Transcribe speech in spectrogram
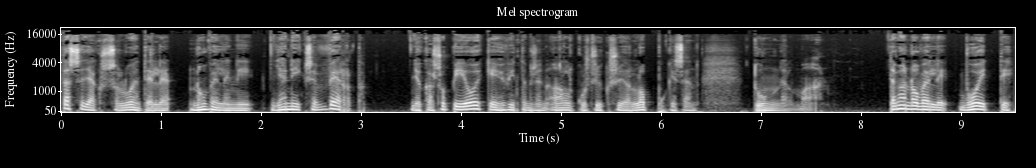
Tässä jaksossa luen teille novellini Jäniksen verta, joka sopii oikein hyvin tämmöisen alkusyksyn ja loppukesän tunnelmaan. Tämä novelli voitti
